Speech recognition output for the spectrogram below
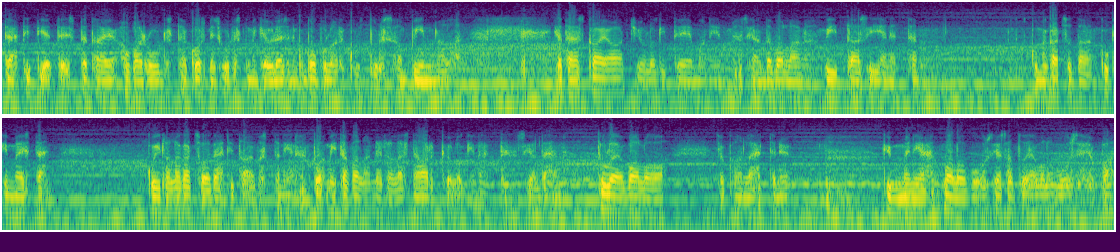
tähtitieteestä tai avaruudesta ja kosmisuudesta, mikä yleensä niin populaarikulttuurissa on pinnalla. Ja tämä Sky Archaeology-teema, niin sehän tavallaan viittaa siihen, että kun me katsotaan kukin meistä, kun illalla katsoo tähtitaivasta, niin toimii tavallaan erilaisena arkeologina, että sieltähän tulee valoa, joka on lähtenyt kymmeniä valovuosia, satoja valovuosia, jopa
